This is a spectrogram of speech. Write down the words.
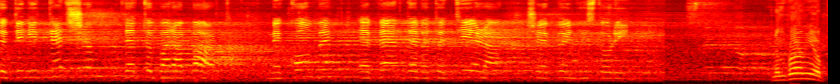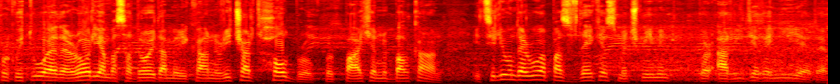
të dinjitetshëm dhe të barabartë me kombet e vendeve të tjera që e bëjnë historinë. Në mbrëmje u përkujtua edhe roli i ambasadorit amerikan Richard Holbrooke për paqen në Ballkan, i cili u nderua pas vdekjes me çmimin për arritjet e një jete.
